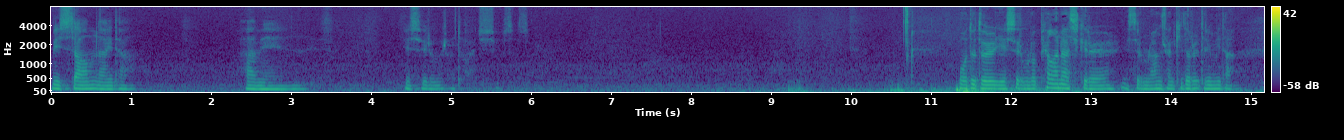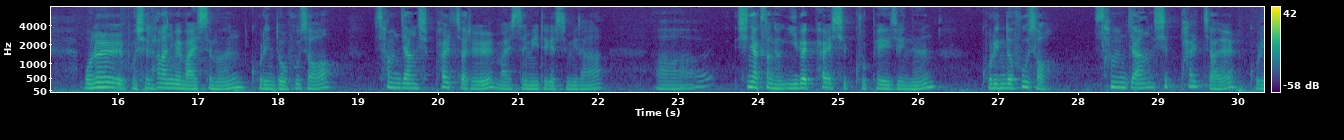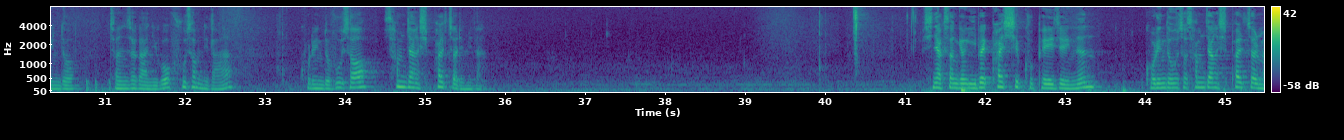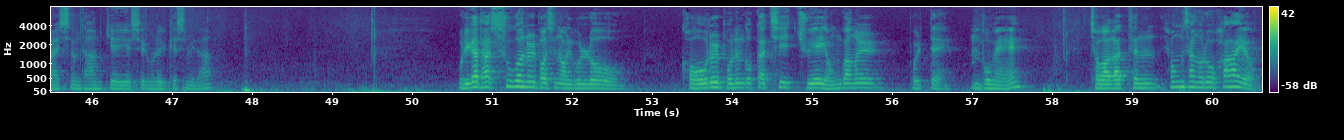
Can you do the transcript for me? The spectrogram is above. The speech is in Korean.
믿사옵나이다. 아멘. 예수 이름으로 도와주시옵소서. 모두들 예수 이름으로 평안하시기를 예수 이름으로 항상 기도를 드립니다. 오늘 보실 하나님의 말씀은 고린도 후서 3장 18절을 말씀이 되겠습니다. 아, 신약성경 289페이지에 있는 고린도 후서 3장 18절 고린도 전서가 아니고 후서입니다. 고린도 후서 3장 18절입니다. 신약성경 289페이지에 있는 고린도 후서 3장 18절 말씀 다 함께 예수 이름으로 읽겠습니다. 우리가 다 수건을 벗은 얼굴로 거울을 보는 것 같이 주의 영광을 볼 때 봄에 저와 같은 형상으로 화하여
